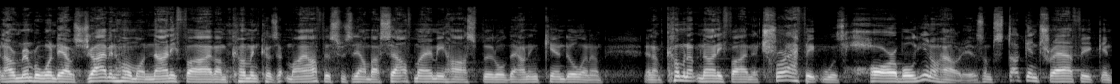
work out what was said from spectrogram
And I remember one day I was driving home on 95. I'm coming because my office was down by South Miami Hospital down in Kendall, and I'm and I'm coming up 95, and the traffic was horrible. You know how it is. I'm stuck in traffic and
